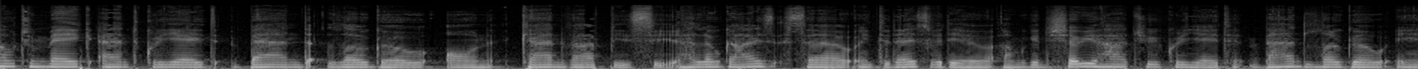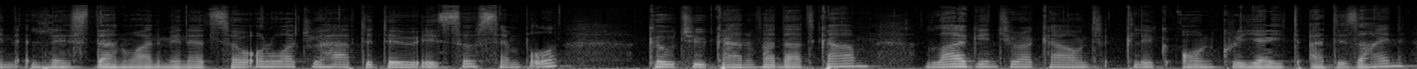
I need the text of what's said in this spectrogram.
how to make and create band logo on Canva PC. Hello guys, so in today's video I'm going to show you how to create band logo in less than one minute. So all what you have to do is so simple. Go to canva.com, log into your account, click on create a design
